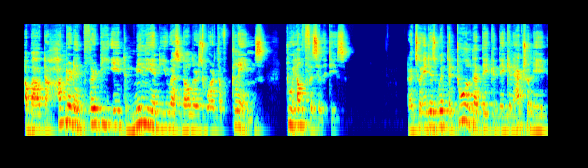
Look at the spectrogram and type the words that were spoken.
about 138 million US dollars worth of claims to health facilities right? So it is with the tool that they can they can actually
